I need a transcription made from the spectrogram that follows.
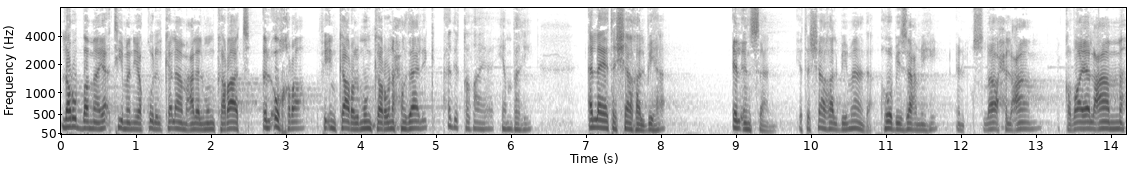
لربما يأتي من يقول الكلام على المنكرات الأخرى في إنكار المنكر ونحو ذلك. هذه قضايا ينبغي ألا يتشاغل بها الإنسان. يتشاغل بماذا؟ هو بزعمه الإصلاح العام القضايا العامة.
